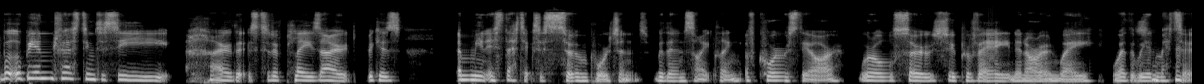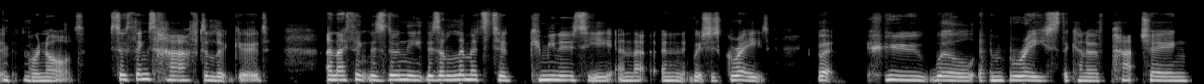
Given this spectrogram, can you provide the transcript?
well it'll be interesting to see how that sort of plays out because I mean, aesthetics is so important within cycling. Of course, they are. We're all so super vain in our own way, whether we admit it or not. So things have to look good. And I think there's only there's a limited community, and that and which is great, but who will embrace the kind of patching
